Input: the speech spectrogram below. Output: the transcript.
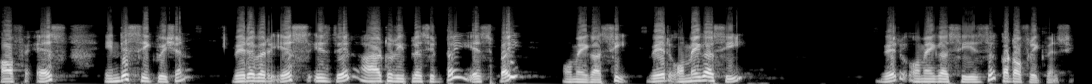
of S in this equation wherever s is there I have to replace it by s by omega c where omega c where omega c is the cutoff frequency.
